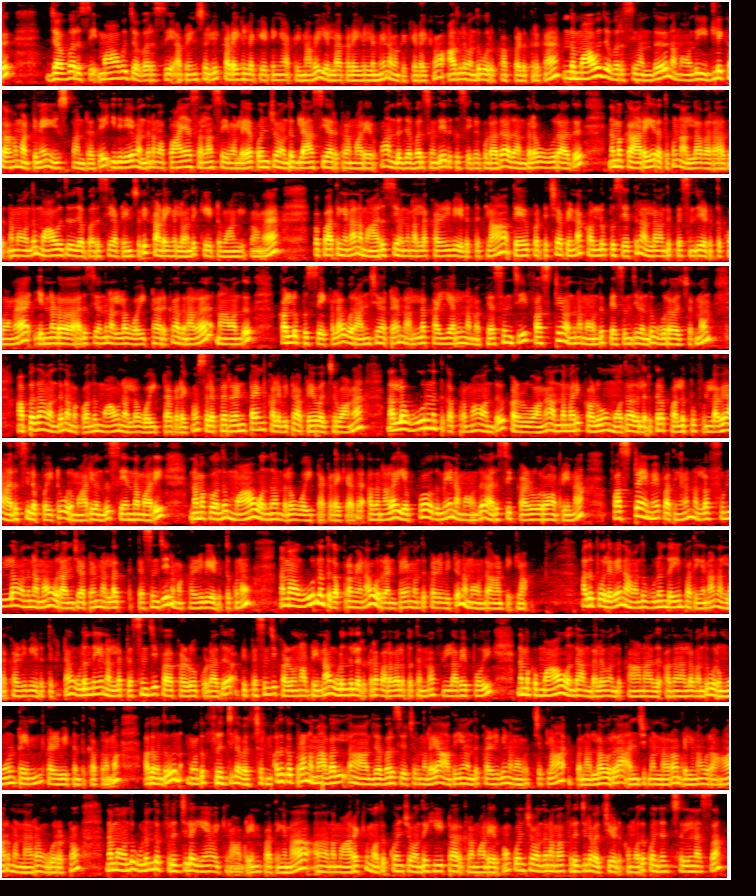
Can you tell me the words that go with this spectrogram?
ஜவ்வரிசி மாவு ஜவ்வரிசி அப்படின்னு சொல்லி கடைகளில் கேட்டிங்க அப்படின்னாவே எல்லா கடைகள்லையுமே நமக்கு கிடைக்கும். அதில் வந்து ஒரு கப் எடுத்திருக்கேன். இந்த மாவு ஜவ்வரிசி வந்து நம்ம வந்து இட்லிக்காக மட்டுமே யூஸ் பண்ணுறது இதுவே வந்து நம்ம பாயாசம்லாம் செய்வோம் இல்லையா? கொஞ்சம் வந்து ஜாஸ்தியாக இருக்கிற மாதிரி இருக்கும். அந்த ஜவ்வரிசி வந்து இதுக்கு சேர்க்கக்கூடாது? அது அந்தளவு ஊறாது. நமக்கு அரைகிறதுக்கும் நல்லா வராது. நம்ம வந்து மாவு ஜவ்வரிசி அப்படின்னு சொல்லி கடைகளில் வந்து கேட்டு வாங்கிக்கோங்க. இப்போ பார்த்தீங்கன்னா நம்ம அரிசியை வந்து நல்லா கழுவி எடுத்துக்கலாம். தேவைப்பட்டுச்சு அப்படின்னா கல்லுப்பு சேர்த்து நல்லா வந்து பிசைஞ்சு எடுத்துக்கோங்க. என்னோடய அரிசி வந்து நல்லா ஒயிட்டாக இருக்குது அதனால் நான் வந்து கல்லுப்பு சேர்க்கலை. ஒரு அஞ்சு ஆறு டைம் நல்லா கையால் நம்ம பிசைஞ்சு ஃபஸ்ட்டே வந்து நம்ம வந்து பிசைஞ்சு வந்து ஊற வச்சிடணும். அப்போ தான் வந்து நமக்கு வந்து மாவு நல்லா ஒயிட்டாக கிடைக்கும். சில பேர் ரெண்டு டைம் கழுவிட்டு அப்படியே வச்சுருவாங்க. நல்லா ஊறினதுக்கு அப்புறமா வந்து கழுவுவாங்க அந்த மாதிரி கழுவும் போது அதில் இருக்கிற பழுப்பு ஃபுல்லாகவே அரிசியில் போயிட்டு ஒரு மாதிரி வந்து சேர்ந்த மாதிரி நமக்கு வந்து மாவு வந்து அந்தளவு ஒயிட்டாக கிடைக்காது. அதனால் எப்போதுமே நம்ம வந்து அரிசி கழுவுறோம் அப்படின்னா ஃபஸ்ட் டைமே பார்த்திங்கன்னா நல்லா ஃபுல்லாக வந்து நம்ம ஒரு அஞ்சாறு டைம் நல்லா பிசைஞ்சு நம்ம கழுவி எடுத்துக்கணும். நம்ம ஊறினதுக்கு அப்புறம் வேணால் ஒரு ரெண்டு டைம் வந்து கழுவிட்டு நம்ம வந்து ஆட்டிக்கலாம். அது போலவே நான் வந்து உளுந்தையும் பார்த்திங்கன்னா நல்லா கழுவி எடுத்துக்கிட்டேன். உளுந்தையும் நல்லா பிசைஞ்சு ஃப கழுவக்கூடாது. அப்படி பிசைஞ்சு கழுவணும் அப்படின்னா உளுந்தில் இருக்கிற வளவளப்பு தன்மை ஃபுல்லாகவே போய் நமக்கு மாவு வந்து அந்தளவு வந்து காணாது. அதனால் வந்து ஒரு மூணு டைம் கழுவிட்டதுக்கு அப்புறமா அதை வந்து நம்ம வந்து ஃப்ரிட்ஜில் வச்சிடணும். அதுக்கப்புறம் நம்ம அவல் ஜவ்வரிசி வச்சுருந்தோம் இல்லையா? அதையும் வந்து கழுவி நம்ம வச்சுக்கலாம். இப்போ நல்லா ஒரு அஞ்சு மணி நேரம் அப்படி இல்லைன்னா ஒரு ஆறு மணி நேரம் ஊறட்டும். நம்ம வந்து உளுந்த ஃப்ரிட்ஜில் ஏன் வைக்கிறோம் அப்படின்னு பார்த்தீங்கன்னா நம்ம அரைக்கும் போது கொஞ்சம் வந்து ஹீட்டாக இருக்கிற மாதிரி இருக்கும். கொஞ்சம் வந்து நம்ம ஃப்ரிட்ஜில் வச்சு எடுக்கும் போது கொஞ்சம் சில்னஸ்ஸாக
